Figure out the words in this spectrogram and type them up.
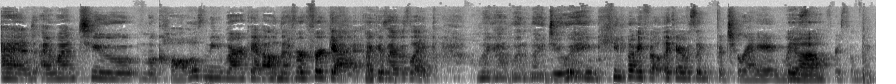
And I went to McCall's meat market. I'll never forget because I was like, oh my god, what am I doing? You know, I felt like I was like betraying myself or something.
